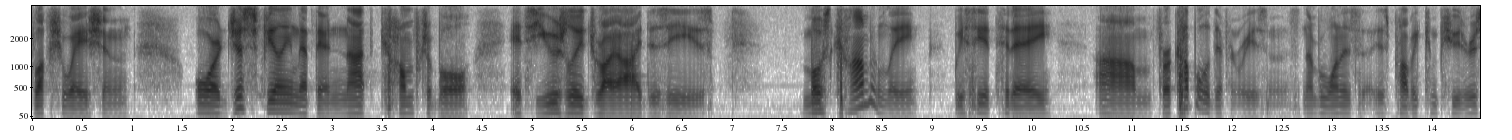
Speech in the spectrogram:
fluctuation or just feeling that they're not comfortable, it's usually dry eye disease. Most commonly, we see it today um, for a couple of different reasons. Number one is is probably computers.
